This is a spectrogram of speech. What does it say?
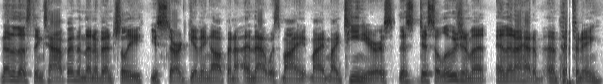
none of those things happen. And then eventually you start giving up. And, and that was my, my, my teen years, this disillusionment. And then I had an epiphany,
